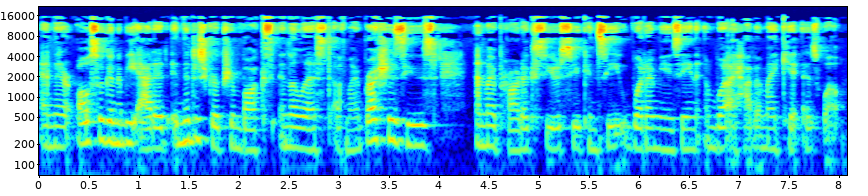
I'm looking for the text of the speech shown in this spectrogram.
and they're also going to be added in the description box in the list of my brushes used and my products used so you can see what I'm using and what I have in my kit as well.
